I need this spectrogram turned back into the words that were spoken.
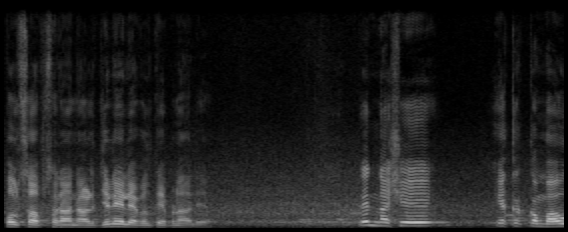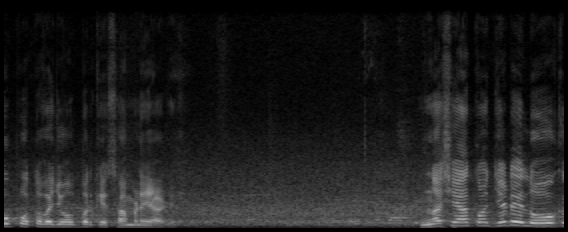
ਪੁਲਿਸ ਅਫਸਰਾਂ ਨਾਲ, ਜ਼ਿਲ੍ਹੇ ਲੈਵਲ ਤੇ ਬਣਾ ਲਿਆ। ਤੇ ਨਸ਼ੇ ਇੱਕ ਕਮਾਊ ਪੁੱਤ ਵਜੋਂ ਉੱਭਰ ਕੇ ਸਾਹਮਣੇ ਆ ਗਏ। ਨਸ਼ਿਆਂ ਤੋਂ ਜਿਹੜੇ ਲੋਕ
